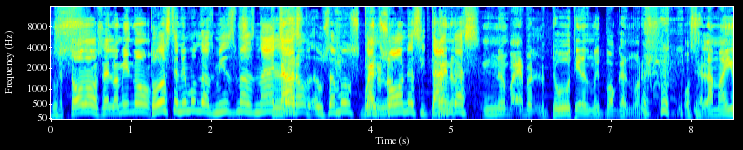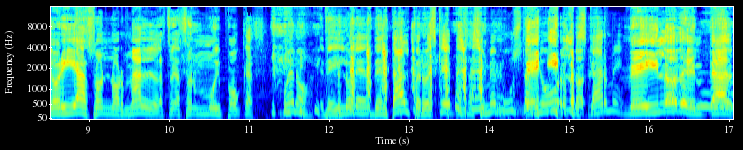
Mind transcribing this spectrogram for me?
Pues todos, es lo mismo. Todos tenemos las mismas nachas. Claro. Usamos Bueno, no- calzones y bueno, tangas. no, tú tienes muy pocas, Morris. O sea, la mayoría son normales, las tuyas son muy pocas. Bueno, de hilo dental, pero es que pues así me gusta De yo hilo- refrescarme. De hilo dental.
